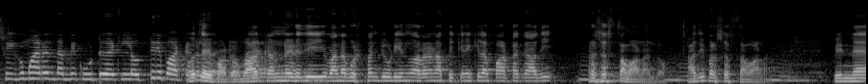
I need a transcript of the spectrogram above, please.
ശ്രീകുമാരൻ തമ്പി കൂട്ടുകെട്ടിൽ ഒത്തിരി പാട്ടുകൾ ഒത്തിരി പാട്ട് വാൽക്കണ്ണെഴുതി വനപുഷ്പം ചൂടി എന്ന് പറയുന്ന പിക്നിക്കിലെ പാട്ടൊക്കെ അതി പ്രശസ്തമാണല്ലോ. അതിപ്രശസ്തമാണ്. പിന്നെ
